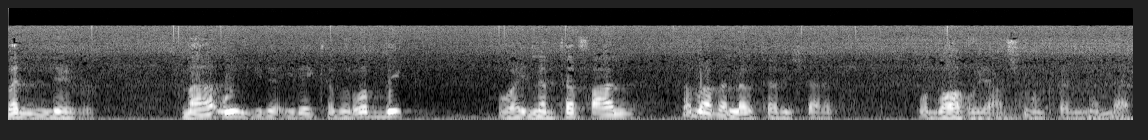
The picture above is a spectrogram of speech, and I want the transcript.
بلغ ما أنزل إليك من ربك وإن لم تفعل فما بلغت رسالته. والله يعصمك من الناس.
